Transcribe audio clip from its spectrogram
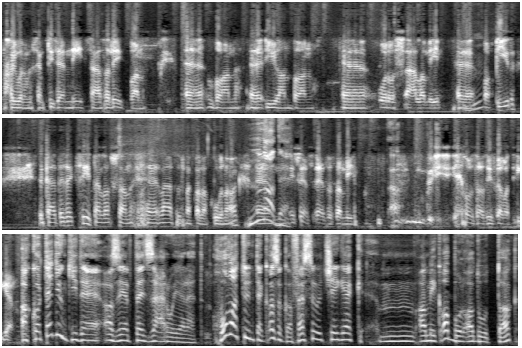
ha jól emlékszem, 14 százalékban van yuanban orosz állami uh-huh. papír. Tehát ezek szépen lassan eh, változnak, alakulnak. Na de! És ez, ez az, ami ah. hozza az izgalmat, igen. Akkor tegyünk ide azért egy zárójelet. Hova tűntek azok a feszültségek, mm, amik abból adódtak,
